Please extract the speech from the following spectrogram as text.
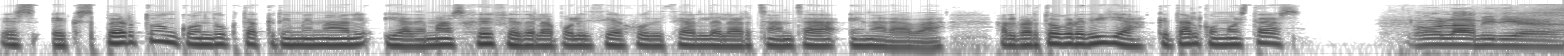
es experto en conducta criminal y además jefe de la Policía Judicial de la Archancha en Araba. Alberto Gredilla, ¿qué tal? ¿Cómo estás? Hola, Miriam.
